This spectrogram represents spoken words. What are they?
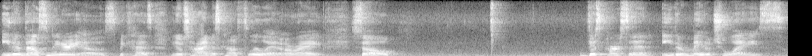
either of those scenarios because you know time is kind of fluid all right? So this person either made a choice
